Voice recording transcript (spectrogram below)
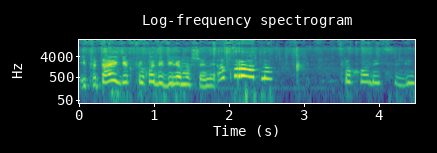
І питають, як проходить біля машини. Акуратно проходить собі.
